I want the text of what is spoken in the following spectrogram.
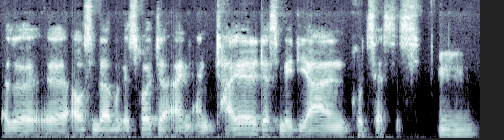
Also äh, Außenwerbung ist heute ein, ein Teil des medialen Prozesses. Mhm.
